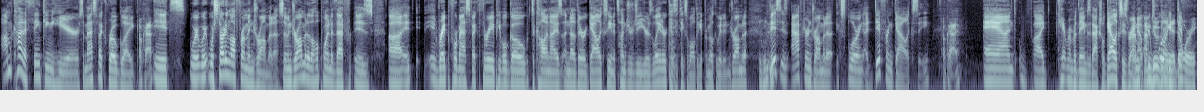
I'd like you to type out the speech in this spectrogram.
I'm kind of thinking here. So Mass Effect roguelike. Okay. It's we're, we're we're starting off from Andromeda. So Andromeda, the whole point of that is, uh, it, it right before Mass Effect three, people go to colonize another galaxy, and it's hundreds of years later because it takes a while to get from Milky Way to Andromeda. This is after Andromeda, exploring a different galaxy. Okay. And I can't remember the names of actual galaxies right I'm, now. but I'm you're exploring googling a it. Don't worry.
